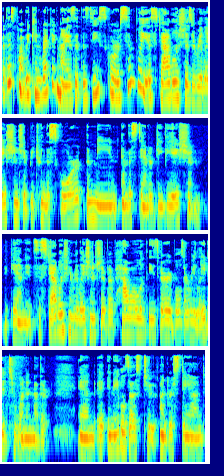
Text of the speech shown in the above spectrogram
At this point, we can recognize that the z-score simply establishes a relationship between the score, the mean, and the standard deviation. Again, it's establishing a relationship of how all of these variables are related to one another and it enables us to understand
